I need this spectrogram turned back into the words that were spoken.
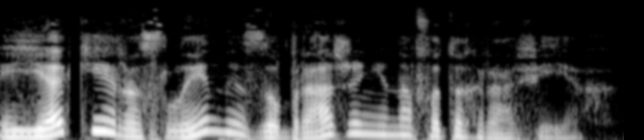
Які рослини зображені на фотографіях?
